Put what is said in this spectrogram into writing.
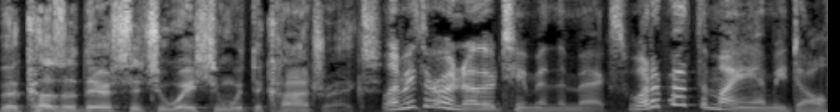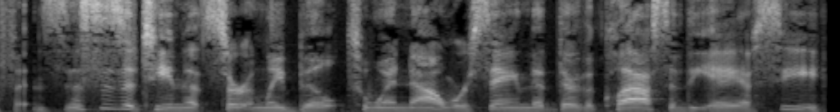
because of their situation with the contracts. Let me throw another team in the mix. What about the Miami Dolphins? This is a team that's certainly built to win now. We're saying that they're the class of the AFC.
